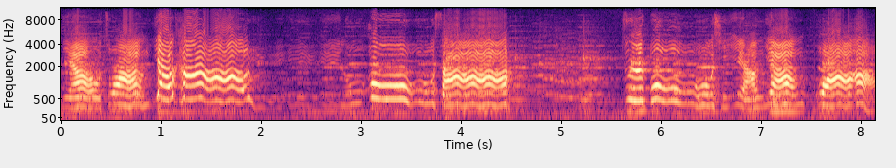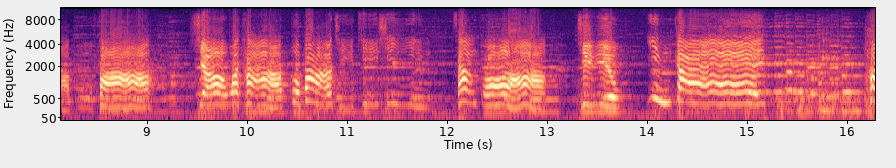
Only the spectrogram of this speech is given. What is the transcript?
苗庄要靠向阳花不发。小娃他不把集体心常挂，就应该好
